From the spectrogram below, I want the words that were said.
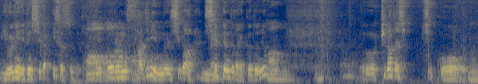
유형의 이런 시가 있었습니다. 어, 이런 어, 사진이 있는 시가 네. 세 편드가 있거든요. 아, 어, 필요하다 싶- 싶고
